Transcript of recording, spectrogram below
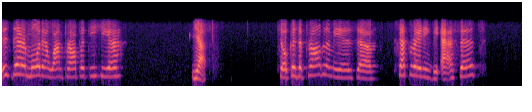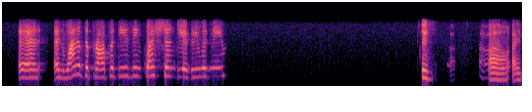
is there more than one property here? Yes. So, because the problem is um, separating the assets, and and one of the properties in question. Do you agree with me? Is uh, I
